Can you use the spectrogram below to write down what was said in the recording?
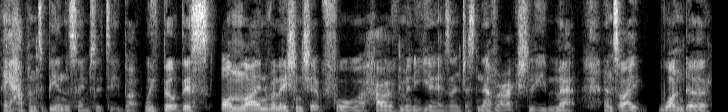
they happen to be in the same city. But we've built this online relationship for however many years and just never actually met. And so I wonder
